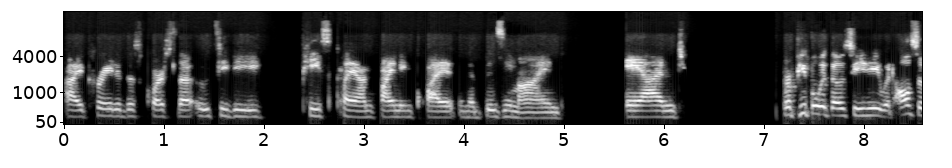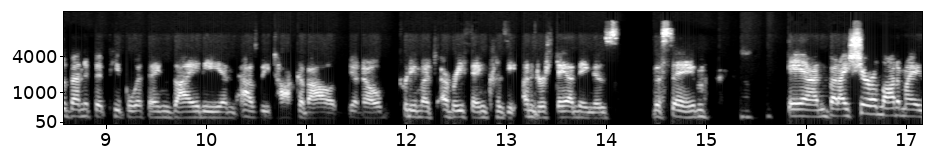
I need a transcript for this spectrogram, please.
I created this course, the OCD Peace Plan: Finding Quiet in a Busy Mind, and for people with OCD would also benefit people with anxiety. And as we talk about, you know, pretty much everything because the understanding is the same. And, but I share a lot of my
